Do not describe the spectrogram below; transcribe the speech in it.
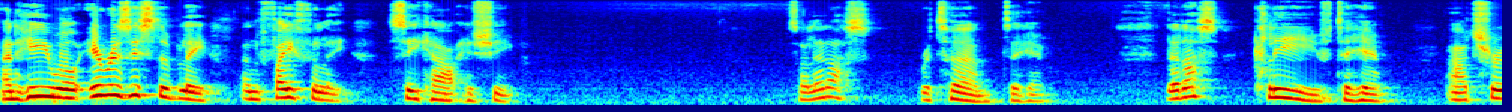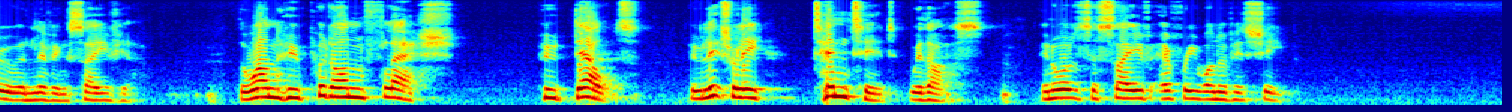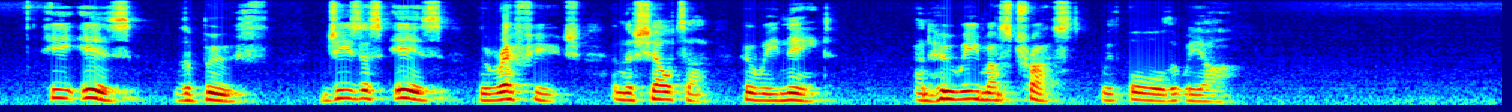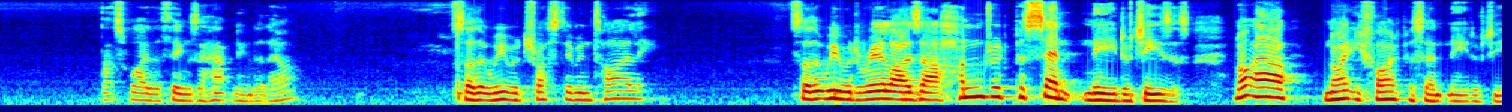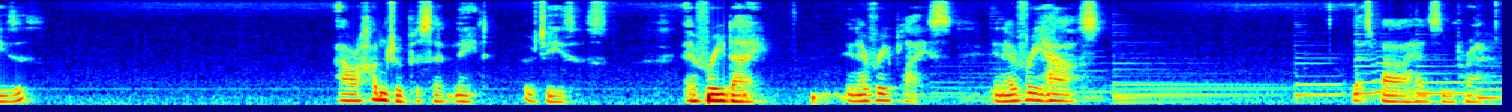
And He will irresistibly and faithfully seek out His sheep. So let us return to Him. Let us cleave to Him, our true and living Saviour, the one who put on flesh, who dealt, who literally tented with us in order to save every one of His sheep. He is the booth. Jesus is the refuge and the shelter who we need and who we must trust with all that we are. That's why the things are happening that they are. So that we would trust Him entirely. So that we would realize our 100% need of Jesus, not our 95% need of Jesus, our 100% need of Jesus every day, in every place, in every house. Let's bow our heads in prayer.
